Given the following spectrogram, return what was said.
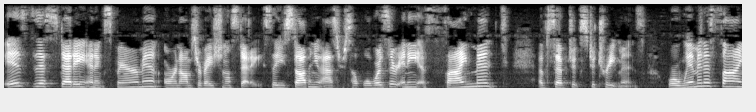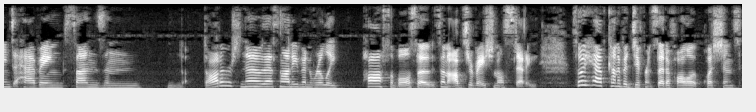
Is this study an experiment or an observational study? So you stop and you ask yourself, well, was there any assignment of subjects to treatments? Were women assigned to having sons and daughters? No, that's not even really possible. So it's an observational study. So we have kind of a different set of follow-up questions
